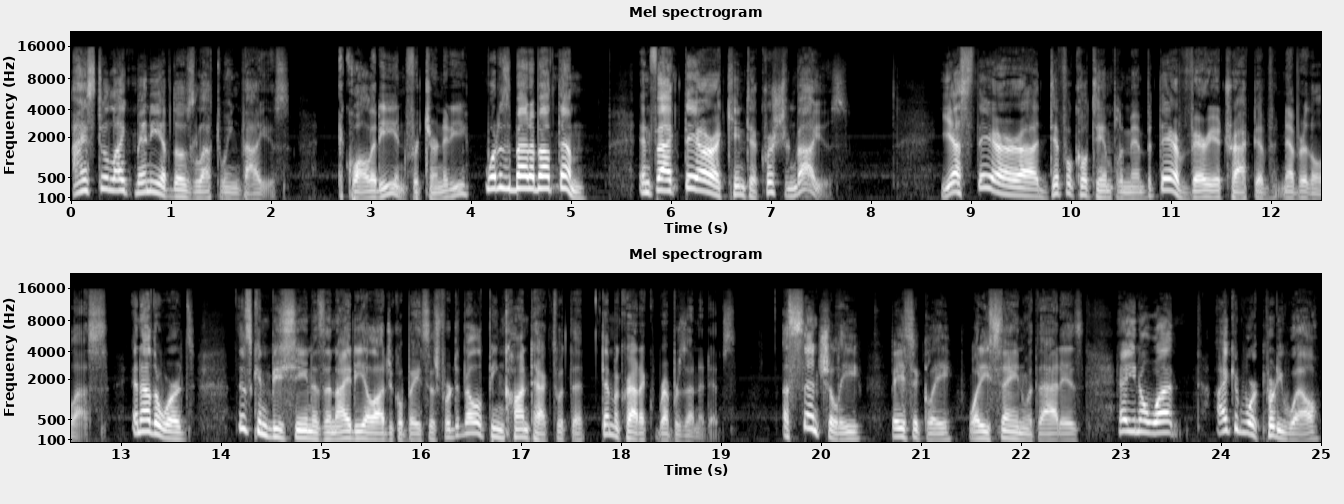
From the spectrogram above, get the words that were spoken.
I still like many of those left wing values. Equality and fraternity, what is bad about them? In fact, they are akin to Christian values. Yes, they are uh, difficult to implement, but they are very attractive nevertheless. In other words, this can be seen as an ideological basis for developing contacts with the Democratic representatives. Essentially, basically, what he's saying with that is hey, you know what? I could work pretty well.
